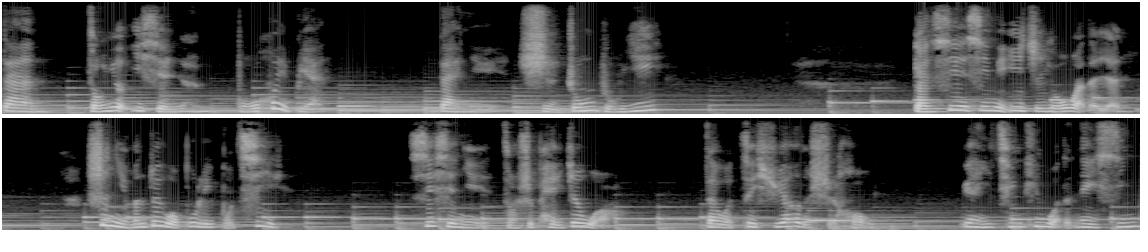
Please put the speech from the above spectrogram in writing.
但总有一些人不会变，待你始终如一。感谢心里一直有我的人，是你们对我不离不弃。谢谢你总是陪着我，在我最需要的时候，愿意倾听我的内心，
